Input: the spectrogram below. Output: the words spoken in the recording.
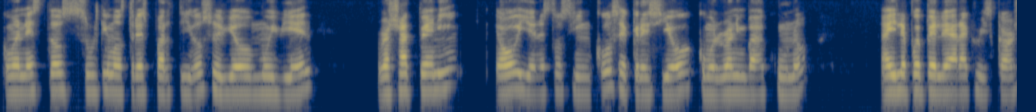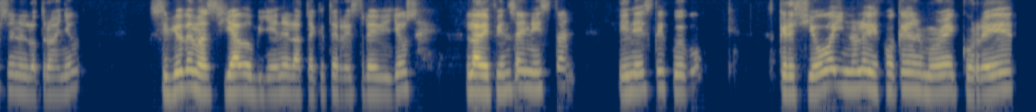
como en estos últimos tres partidos, se vio muy bien. Rashad Penny, hoy en estos cinco, se creció como el running back uno Ahí le puede pelear a Chris Carson el otro año. Se vio demasiado bien el ataque terrestre de ellos. La defensa en esta, en este juego, creció y no le dejó a Kyler Murray correr,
